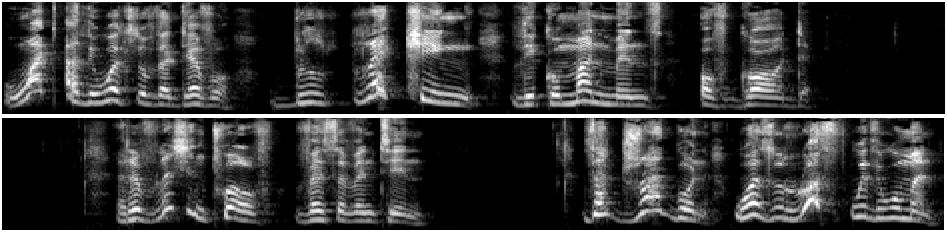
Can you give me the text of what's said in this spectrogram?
What are the works of the devil? Breaking the commandments of God. Revelation 12, verse 17. The dragon was wroth with the woman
